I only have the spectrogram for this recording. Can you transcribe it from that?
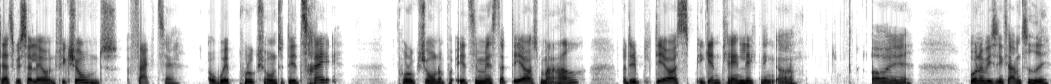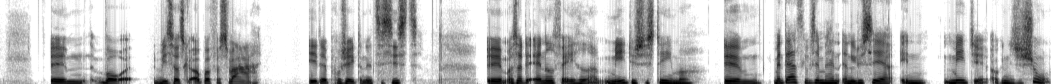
der skal vi så lave en fiktions, fakta og webproduktion, så det er tre produktioner på et semester. Det er også meget, og det, det er også igen planlægning og, og øh, undervisning samtidig, øh, hvor vi så skal op og forsvare et af projekterne til sidst. Øh, og så det andet fag hedder mediesystemer. Øh, men der skal vi simpelthen analysere en medieorganisation.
